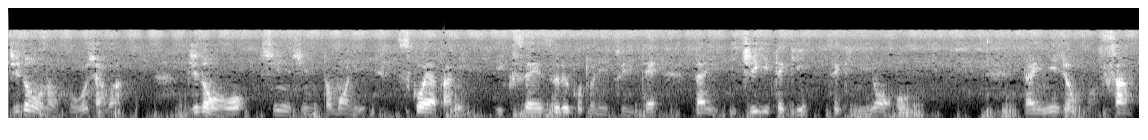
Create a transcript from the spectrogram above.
児童の保護者は、児童を心身ともに健やかに育成することについて第一義的責任を負う。第2条の3、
